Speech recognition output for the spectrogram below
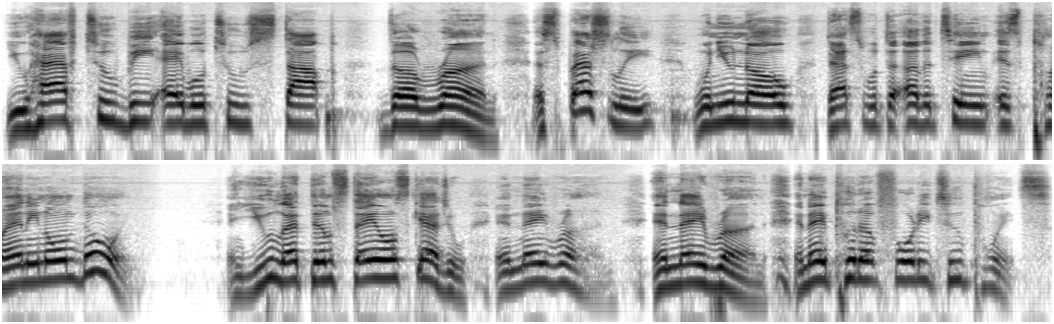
you have to be able to stop the run, especially when you know that's what the other team is planning on doing. And you let them stay on schedule and they run and they run and they put up 42 points.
